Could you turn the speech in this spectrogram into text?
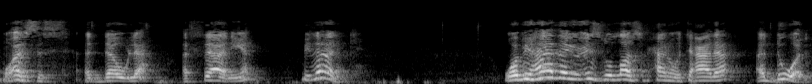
مؤسس الدولة الثانية بذلك. وبهذا يعز الله سبحانه وتعالى الدول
